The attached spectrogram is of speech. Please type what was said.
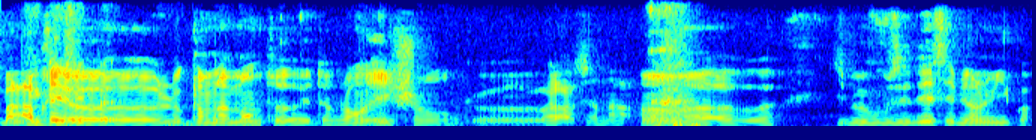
Bah Vu après, euh, le clan de la menthe euh, est un clan riche, hein, donc euh, voilà, s'il y en a un euh, qui peut vous aider, c'est bien lui, quoi.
